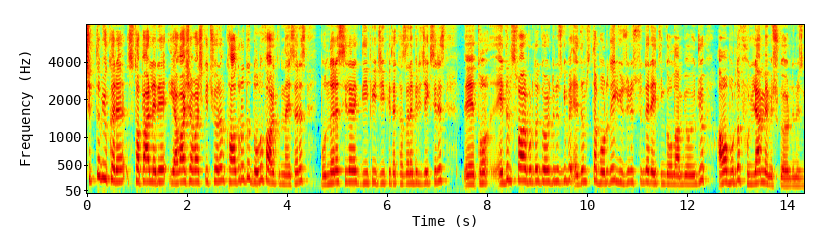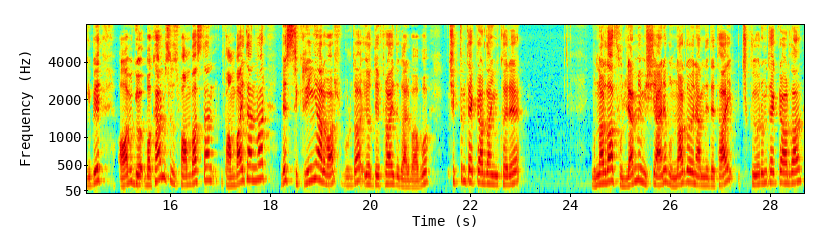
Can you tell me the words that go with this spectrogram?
Çıktım yukarı stoperleri yavaş yavaş geçiyorum. Kadroda dolu farkındaysanız bunları silerek DP GP'de kazanabileceksiniz. E, to, Adams var burada gördüğünüz gibi. Adams da boru değil yüzün üstünde reytingi olan bir oyuncu. Ama burada fullenmemiş gördüğünüz gibi. Abi gö- bakar mısınız? Van Basten, var ve Skriniar var burada. Ya Defray'dı galiba bu. Çıktım tekrardan yukarı. Bunlar daha fullenmemiş yani. Bunlar da önemli detay. Çıkıyorum tekrardan.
